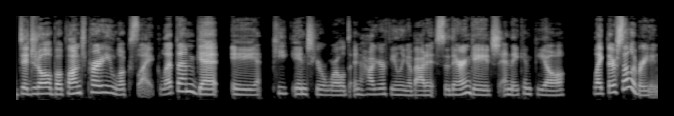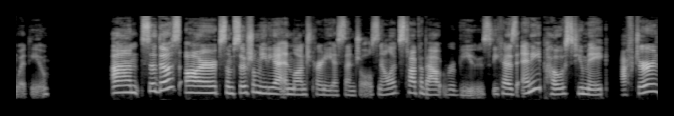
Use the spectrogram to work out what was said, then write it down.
digital book launch party looks like. Let them get a peek into your world and how you're feeling about it so they're engaged and they can feel like they're celebrating with you. Um, so those are some social media and launch party essentials. Now let's talk about reviews because any post you make after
